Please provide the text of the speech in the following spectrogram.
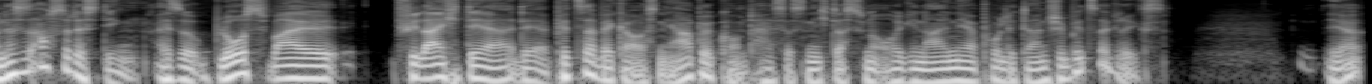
Und das ist auch so das Ding. Also bloß weil vielleicht der, der Pizzabäcker aus Neapel kommt, heißt das nicht, dass du eine original neapolitanische Pizza kriegst. Ja,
